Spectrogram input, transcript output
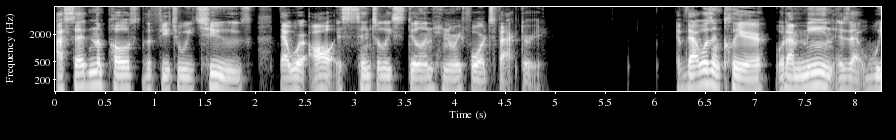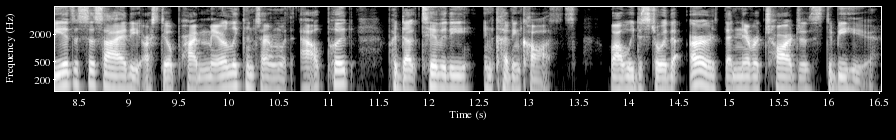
I said in the post, The Future We Choose, that we're all essentially still in Henry Ford's factory. If that wasn't clear, what I mean is that we as a society are still primarily concerned with output, productivity, and cutting costs, while we destroy the earth that never charged us to be here.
